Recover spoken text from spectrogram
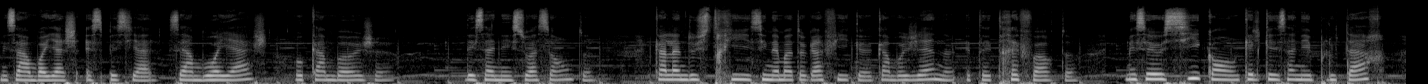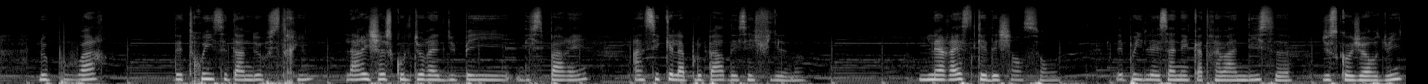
Mais c'est un voyage spécial. C'est un voyage au Cambodge des années 60, quand l'industrie cinématographique cambodgienne était très forte. Mais c'est aussi quand, quelques années plus tard, le pouvoir détruit cette industrie, la richesse culturelle du pays disparaît, ainsi que la plupart de ses films. Il ne reste que des chansons. Depuis les années 90 jusqu'à aujourd'hui,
